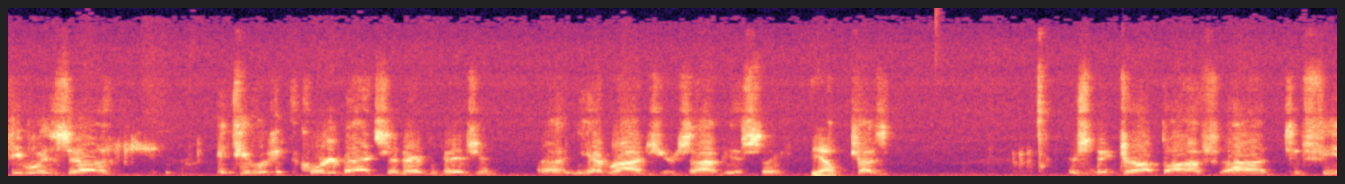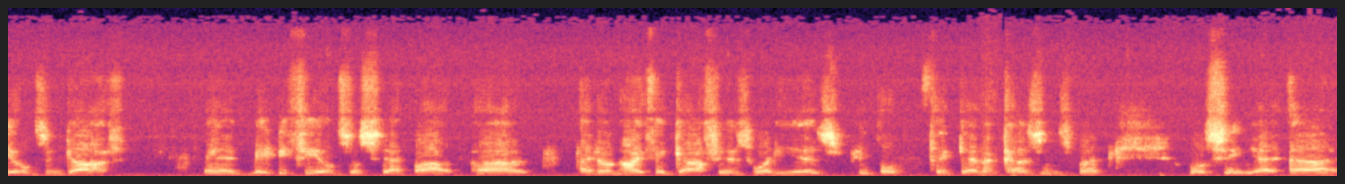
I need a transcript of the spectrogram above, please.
He was. Uh, if you look at the quarterbacks in our division, uh, you got Rodgers, obviously. Yeah. Because there's a big drop off uh, to Fields and Goff. and maybe Fields will step up. Uh, I don't know. I think Goff is what he is. People think that on Cousins, but we'll see. Uh,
